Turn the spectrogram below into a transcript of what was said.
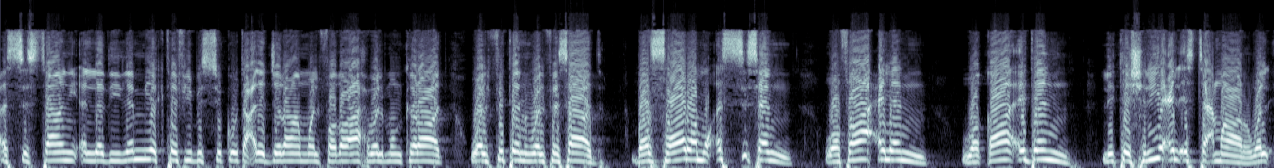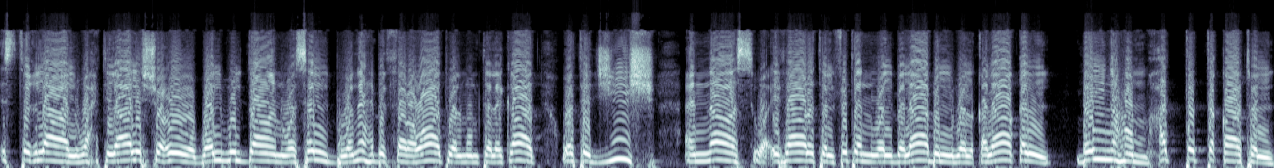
السستاني الذي لم يكتفي بالسكوت على الجرائم والفضائح والمنكرات والفتن والفساد. بل صار مؤسسا وفاعلا وقائدا لتشريع الاستعمار والاستغلال واحتلال الشعوب والبلدان وسلب ونهب الثروات والممتلكات وتجيش الناس وإثارة الفتن والبلابل والقلاقل بينهم حتى التقاتل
